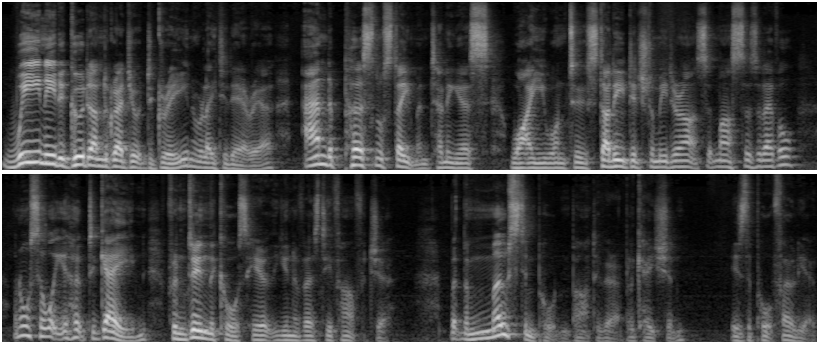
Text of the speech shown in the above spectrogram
We need a good undergraduate degree in a related area and a personal statement telling us why you want to study digital media arts at master's level and also what you hope to gain from doing the course here at the University of Hertfordshire. But the most important part of your application is the portfolio.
